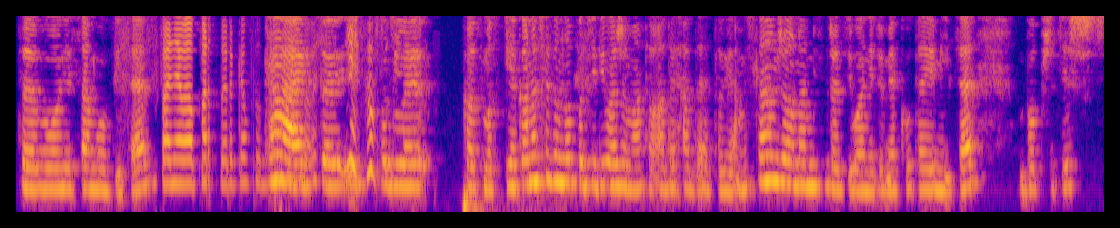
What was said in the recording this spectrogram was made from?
To było niesamowite. Wspaniała partnerka Tak, to jest w ogóle kosmos. I jak ona się ze mną podzieliła, że ma to ADHD, to ja myślałam, że ona mi zdradziła nie wiem jaką tajemnicę, bo przecież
